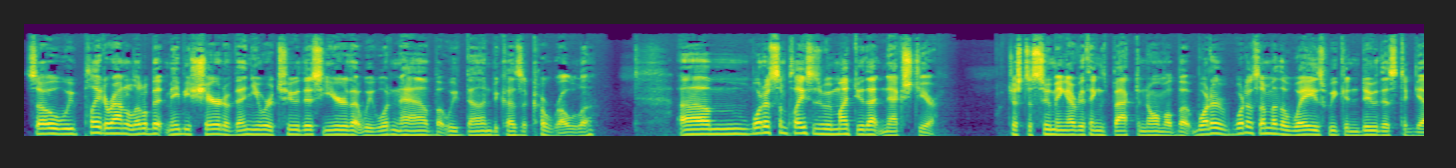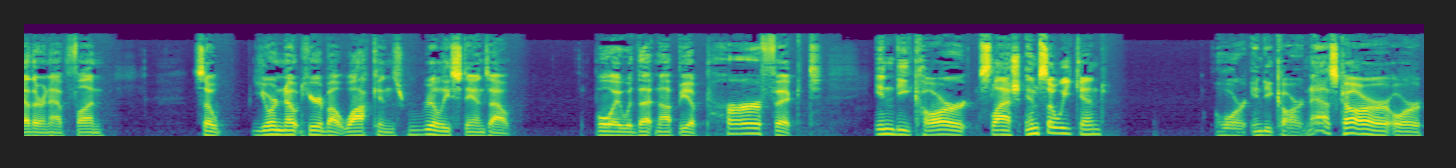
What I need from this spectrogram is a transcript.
so we've played around a little bit, maybe shared a venue or two this year that we wouldn't have, but we've done because of Corolla. Um, what are some places we might do that next year? just assuming everything's back to normal. But what are what are some of the ways we can do this together and have fun? So your note here about Watkins really stands out. Boy, would that not be a perfect IndyCar slash IMSA weekend or IndyCar NASCAR or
